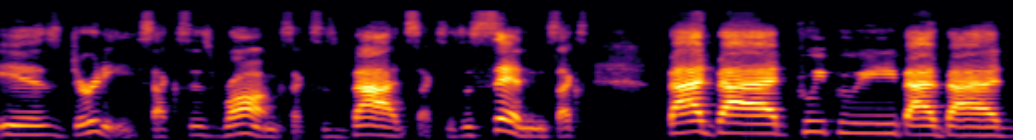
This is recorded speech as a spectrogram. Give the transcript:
is dirty, sex is wrong, sex is bad, sex is a sin, sex bad, bad, pooey, pooey, bad, bad,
